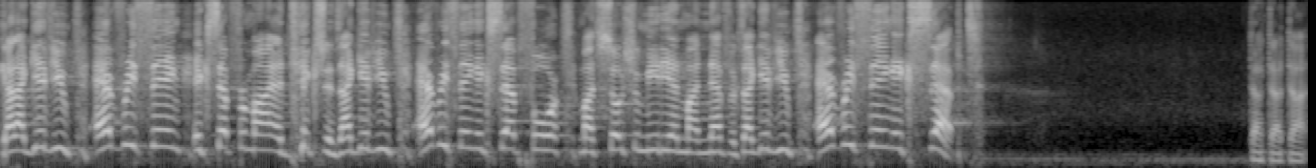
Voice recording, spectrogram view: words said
God, I give you everything except for my addictions. I give you everything except for my social media and my Netflix. I give you everything except dot, dot, dot.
